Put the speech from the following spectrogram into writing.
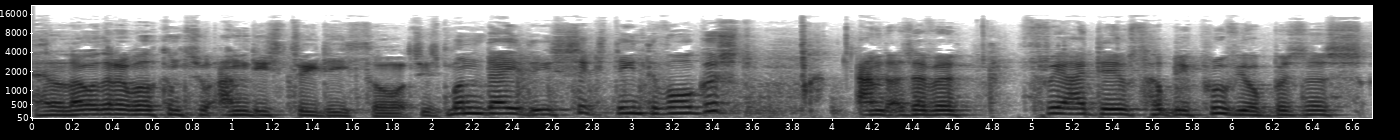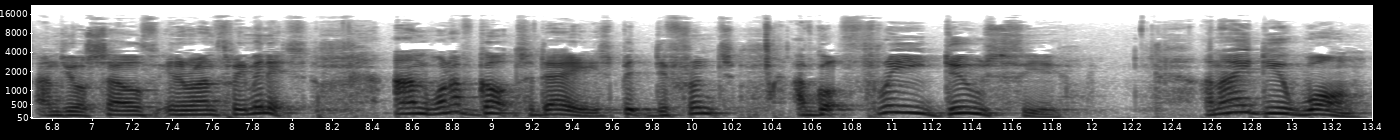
Hello there, and welcome to Andy's 3D Thoughts. It's Monday, the 16th of August, and as ever, three ideas to help you improve your business and yourself in around three minutes. And what I've got today is a bit different. I've got three do's for you. And idea one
